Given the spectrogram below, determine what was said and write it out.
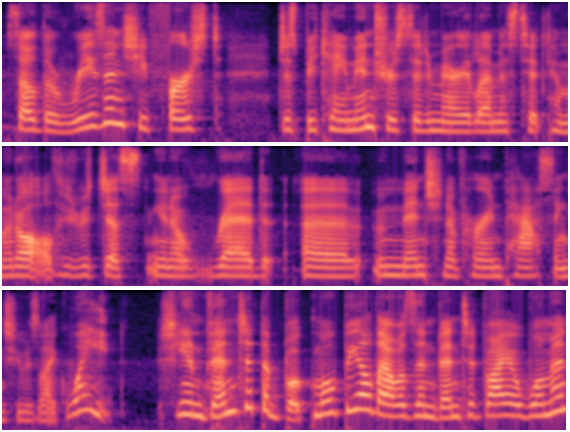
So the reason she first just became interested in Mary Lemist Titcomb at all, she was just, you know, read a mention of her in passing. She was like, wait, she invented the bookmobile that was invented by a woman.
